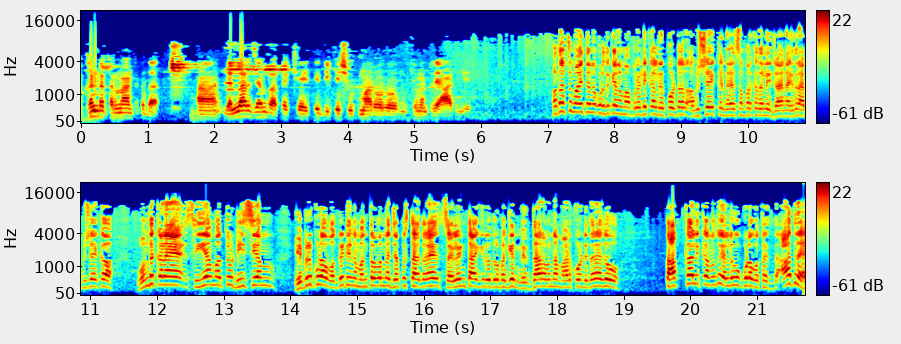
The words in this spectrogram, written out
ಅಖಂಡ ಕರ್ನಾಟಕದ ಎಲ್ಲರ ಜನರ ಅಪೇಕ್ಷೆ ಐತಿ ಡಿ ಕೆ ಶಿವಕುಮಾರ್ ಅವರು ಮುಖ್ಯಮಂತ್ರಿ ಆಗಲಿ. ಮತ್ತಷ್ಟು ಮಾಹಿತಿಯನ್ನು ಕೊಡೋದಕ್ಕೆ ನಮ್ಮ ಪೊಲಿಟಿಕಲ್ ರಿಪೋರ್ಟರ್ ಅಭಿಷೇಕ್, ನೇರ ಸಂಪರ್ಕದಲ್ಲಿ ಜಾಯ್ನ್ ಆಗಿದ್ದಾರೆ. ಅಭಿಷೇಕ್ ಒಂದು ಕಡೆ ಸಿಎಂ ಮತ್ತು ಡಿಸಿಎಂ ಇಬ್ರು ಕೂಡ ಒಗ್ಗಟ್ಟಿನ ಮಂತ್ರವನ್ನ ಜಪಿಸ್ತಾ ಇದ್ದಾರೆ ಸೈಲೆಂಟ್ ಆಗಿರೋದ್ರ ಬಗ್ಗೆ ನಿರ್ಧಾರವನ್ನ ಮಾಡ್ಕೊಂಡಿದ್ದಾರೆ. ಅದು ತಾತ್ಕಾಲಿಕ ಅನ್ನೋದು ಎಲ್ರಿಗೂ ಕೂಡ ಗೊತ್ತಾಗ್ತದೆ. ಆದ್ರೆ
